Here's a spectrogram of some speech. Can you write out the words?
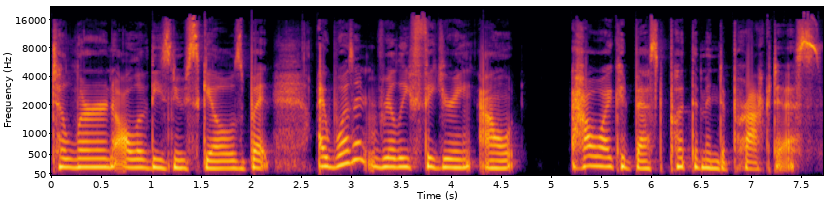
to learn all of these new skills, but I wasn't really figuring out how I could best put them into practice.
